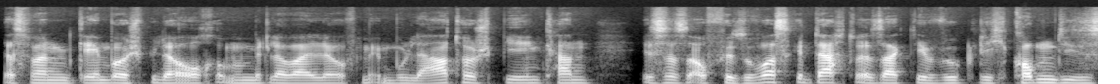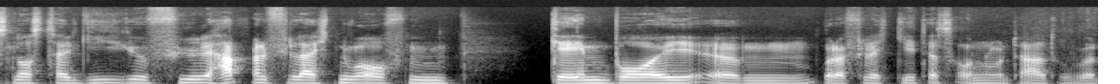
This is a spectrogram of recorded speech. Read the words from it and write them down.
dass man Gameboy-Spiele auch immer mittlerweile auf dem Emulator spielen kann. Ist das auch für sowas gedacht oder sagt ihr wirklich, komm, dieses Nostalgiegefühl hat man vielleicht nur auf dem Gameboy ähm, oder vielleicht geht das auch nur darüber.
